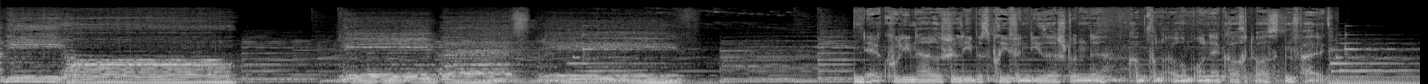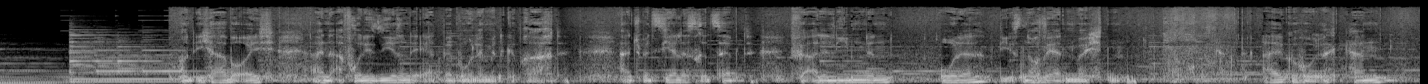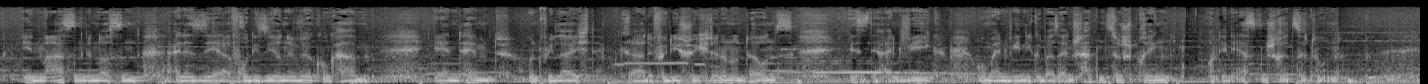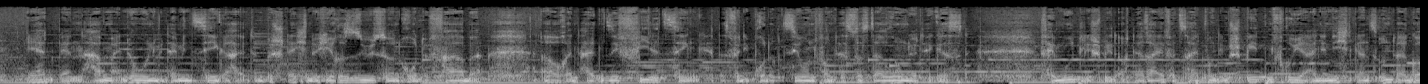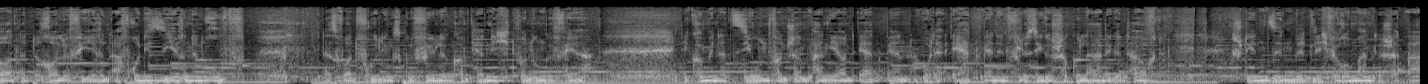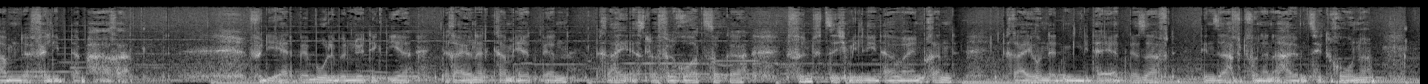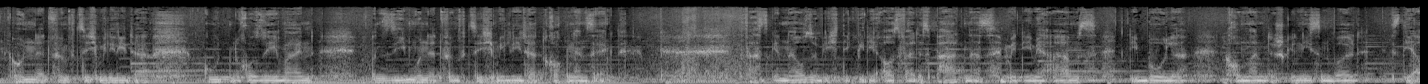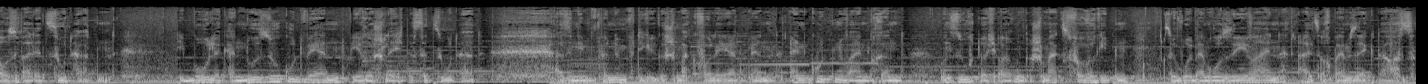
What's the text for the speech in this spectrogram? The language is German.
Radio. Liebesbrief. Der kulinarische Liebesbrief in dieser Stunde kommt von eurem Onerkoch Thorsten Falk. Und ich habe euch eine aphrodisierende Erdbeerbohle mitgebracht. Ein spezielles Rezept für alle Liebenden oder die es noch werden möchten. Alkohol kann in Maßen genossen eine sehr aphrodisierende Wirkung haben. Er enthemmt und vielleicht gerade für die Schüchternen unter uns ist er ein Weg, um ein wenig über seinen Schatten zu springen und den ersten Schritt zu tun. Erdbeeren haben einen hohen Vitamin C-Gehalt und bestechen durch ihre Süße und rote Farbe. Auch enthalten sie viel Zink, das für die Produktion von Testosteron nötig ist. Vermutlich spielt auch der Reifezeitpunkt im späten Frühjahr eine nicht ganz untergeordnete Rolle für ihren aphrodisierenden Ruf. Das Wort Frühlingsgefühle kommt ja nicht von ungefähr. Die Kombination von Champagner und Erdbeeren oder Erdbeeren in flüssige Schokolade getaucht stehen sinnbildlich für romantische Abende verliebter Paare. Für die Erdbeerbohle benötigt ihr 300 Gramm Erdbeeren, 3 Esslöffel Rohrzucker, 50 Milliliter Weinbrand, 300 Milliliter Erdbeersaft, den Saft von einer halben Zitrone, 150 Milliliter guten Roséwein und 750 Milliliter trockenen Sekt. Fast genauso wichtig wie die Auswahl des Partners, mit dem ihr abends die Bohle romantisch genießen wollt, ist die Auswahl der Zutaten. Die Bohle kann nur so gut werden wie ihre schlechteste Zutat. Also nehmt vernünftige, geschmackvolle Erdbeeren, einen guten Weinbrand und sucht euch euren Geschmacksfavoriten sowohl beim Roséwein als auch beim Sekt aus.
